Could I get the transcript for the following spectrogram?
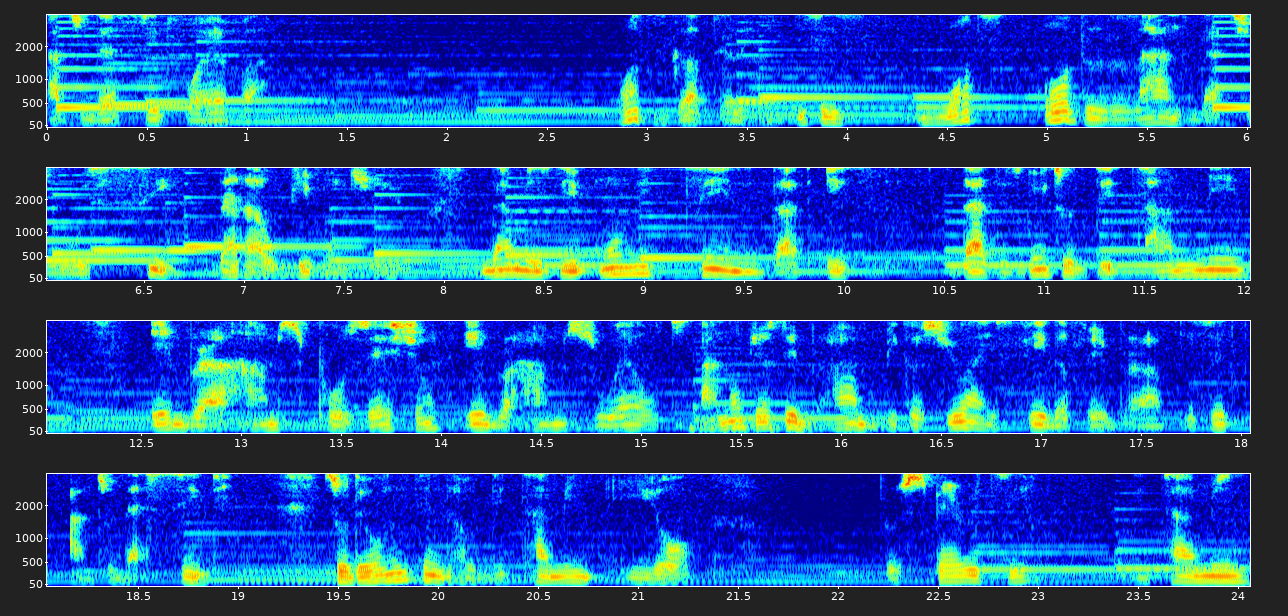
and to thy seed forever. What is God telling him? He says, what all the land that you will see that I will give unto you. That means the only thing that is that is going to determine Abraham's possession, Abraham's wealth, and not just Abraham, because you are a seed of Abraham. He said, and to that seed. So the only thing that will determine your prosperity, determine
